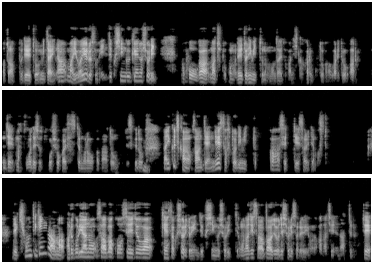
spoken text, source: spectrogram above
あとアップデートみたいな、まあ、いわゆるそのインデクシング系の処理の方が、まあ、ちょっとこの rate limit の問題とかに引っかかることが割とあるんで、まあ、ここでちょっとご紹介させてもらおうかなと思うんですけど、まあ、いくつかの観点で soft limit が設定されてますと。で、基本的には、まあ、 Algolia のサーバー構成上は、検索処理とインデクシング処理って同じサーバー上で処理されるような形になってるので、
